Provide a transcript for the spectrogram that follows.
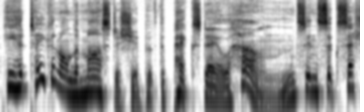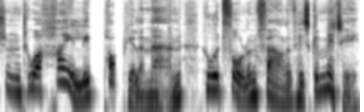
He had taken on the mastership of the Pexdale Hounds in succession to a highly popular man who had fallen foul of his committee,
